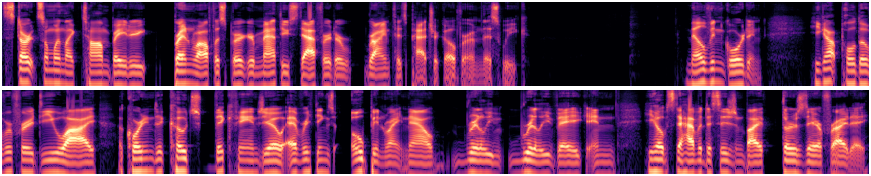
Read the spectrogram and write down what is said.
start someone like Tom Brady, Ben Roethlisberger, Matthew Stafford, or Ryan Fitzpatrick over him this week. Melvin Gordon. He got pulled over for a DUI. According to Coach Vic Fangio, everything's open right now. Really, really vague. And he hopes to have a decision by Thursday or Friday.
